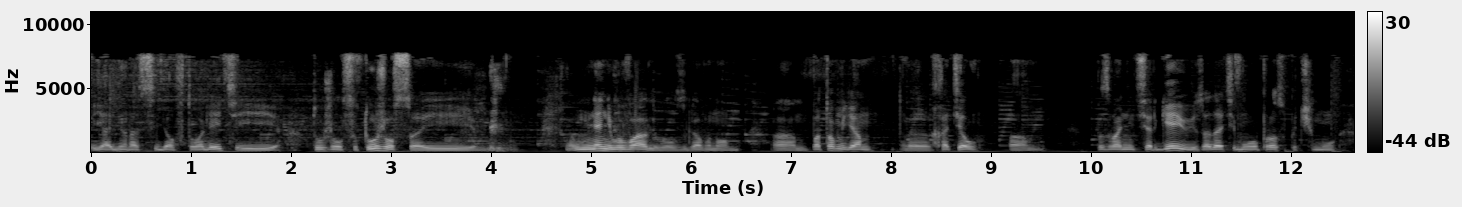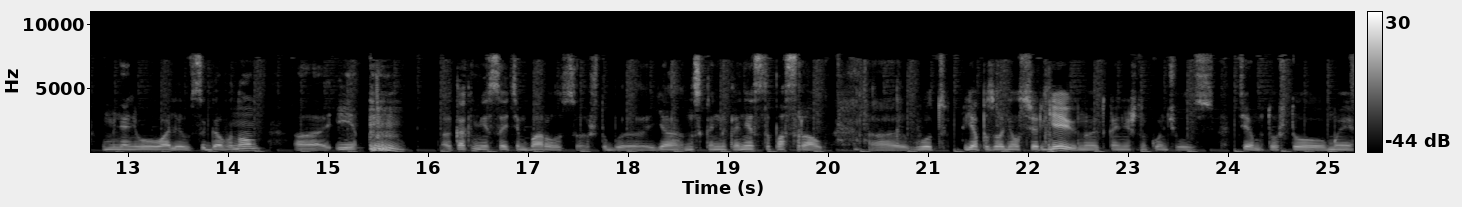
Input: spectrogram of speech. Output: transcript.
я один раз сидел в туалете и тужился, тужился, и у меня не вываливалось говном. Эм, Потом я э, хотел эм, позвонить Сергею и задать ему вопрос, почему у меня не вываливается говном, а, и а как мне с этим бороться, чтобы я наконец-то посрал. А, Вот я позвонил Сергею, но это, конечно, кончилось тем, то, что мы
